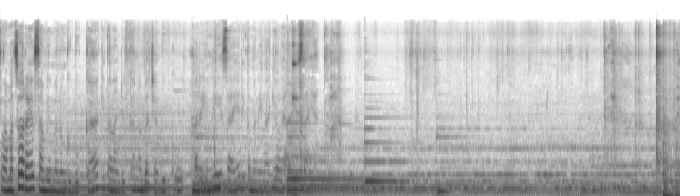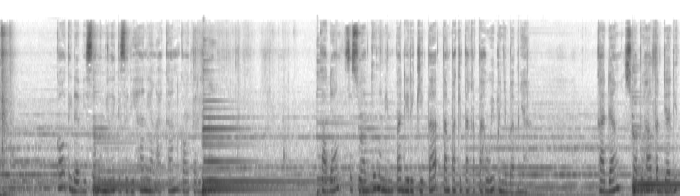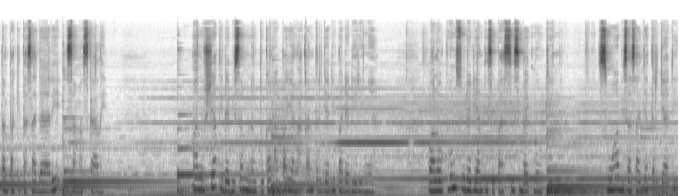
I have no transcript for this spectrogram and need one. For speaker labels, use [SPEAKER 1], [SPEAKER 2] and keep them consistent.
[SPEAKER 1] Selamat sore, sambil menunggu buka, kita lanjutkan membaca buku. Hari ini saya ditemani lagi oleh adik saya. Kau tidak bisa memilih kesedihan yang akan kau terima. Kadang sesuatu menimpa diri kita tanpa kita ketahui penyebabnya. Kadang suatu hal terjadi tanpa kita sadari sama sekali. Manusia tidak bisa menentukan apa yang akan terjadi pada dirinya. Walaupun sudah diantisipasi sebaik mungkin, semua bisa saja terjadi.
